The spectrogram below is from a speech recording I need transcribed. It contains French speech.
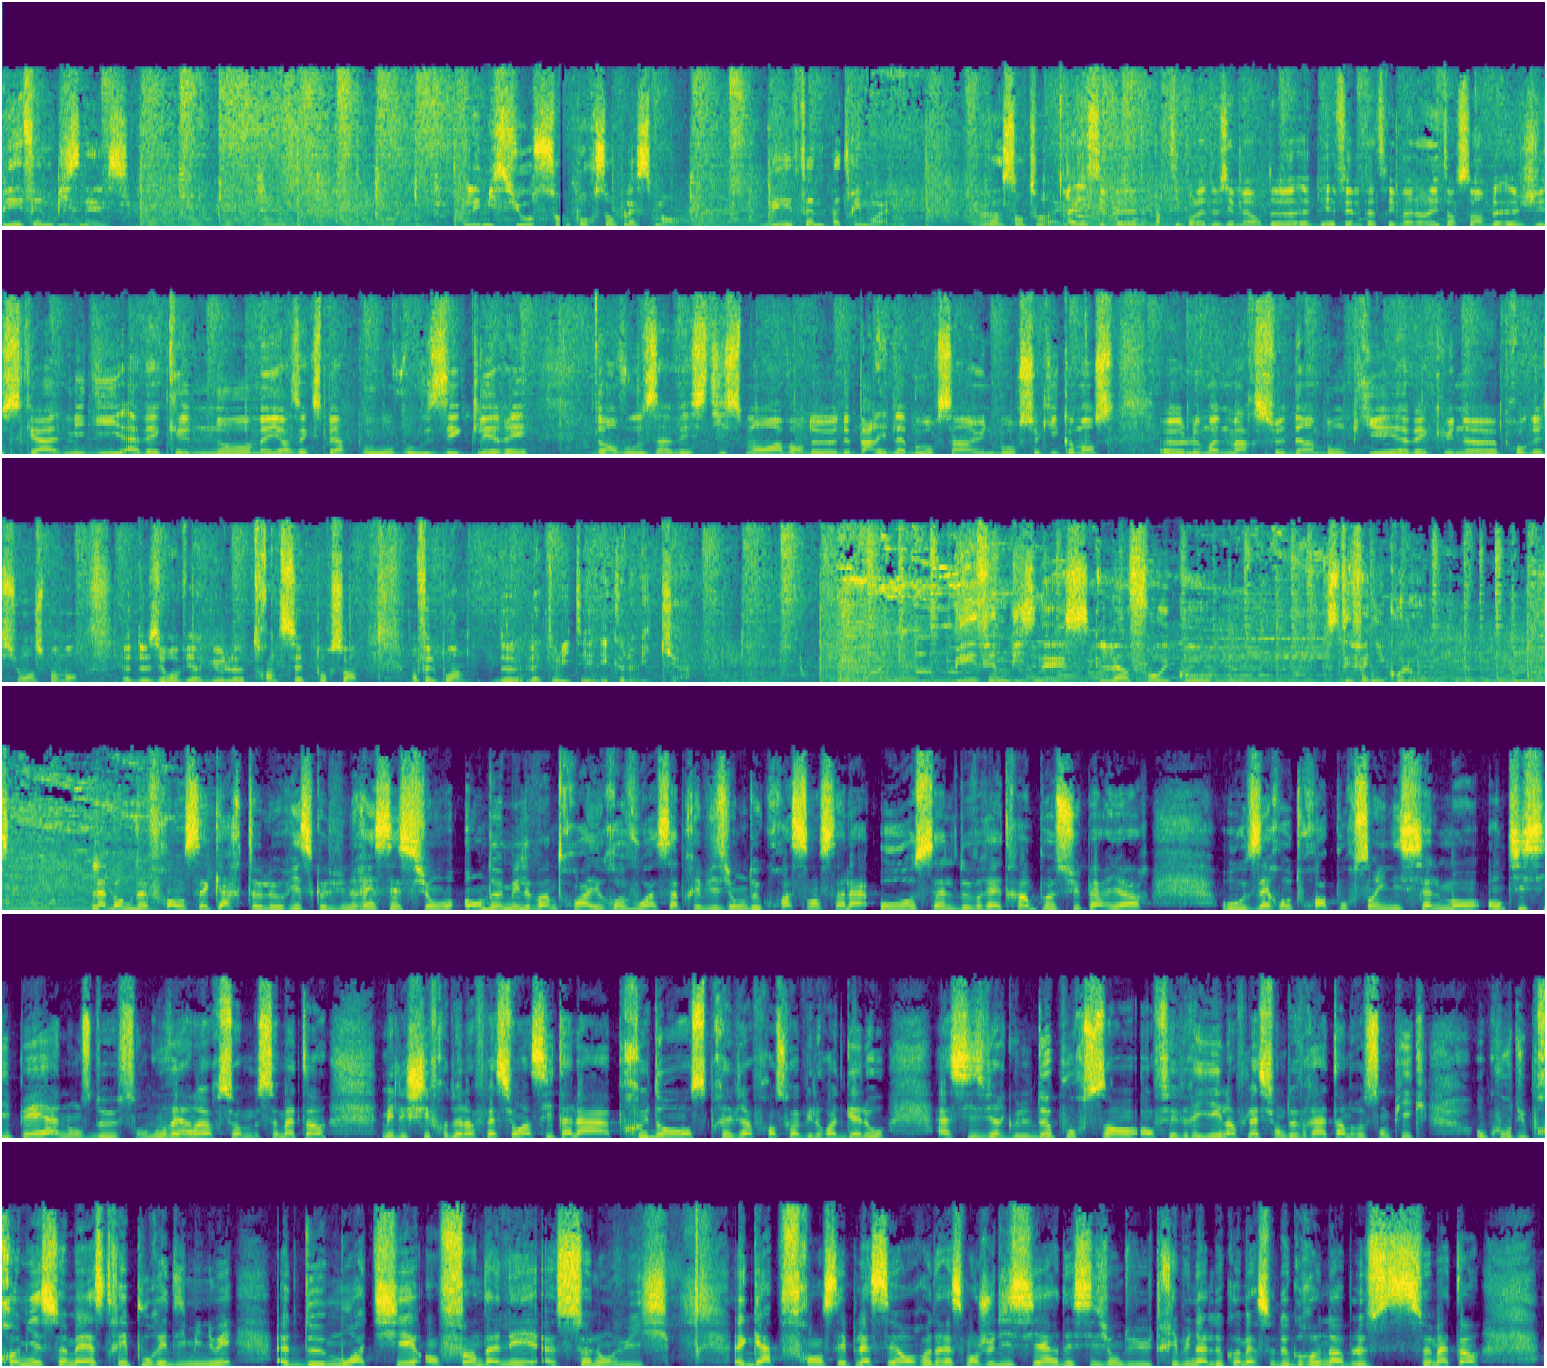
BFM Business. L'émission 100% placement. BFM Patrimoine. Vincent Tourelle. Allez, c'est parti pour la deuxième heure de BFM Patrimoine. On est ensemble jusqu'à midi avec nos meilleurs experts pour vous éclairer dans vos investissements avant de, parler de la bourse. Hein. une bourse qui commence euh, le mois de mars d'un bon pied avec une euh, progression en ce moment de 0,37%. On fait le point de l'actualité économique. BFM Business, l'info éco, Stéphanie Colo. La Banque de France écarte le risque d'une récession en 2023 et revoit sa prévision de croissance à la hausse. Elle devrait être un peu supérieure aux 0,3% initialement anticipé, annonce de son gouverneur ce matin. Mais les chiffres de l'inflation incitent à la prudence, prévient François Villeroy de Gallo. À 6,2% en février, l'inflation devrait atteindre son pic au cours du premier semestre et pourrait diminuer de moitié en fin d'année, selon lui. Gap France est placé en redressement décision du tribunal de commerce de Grenoble ce matin.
